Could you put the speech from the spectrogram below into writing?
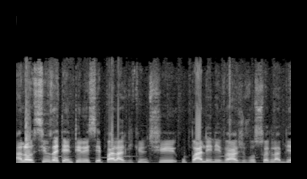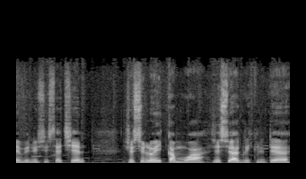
Alors, si vous êtes intéressé par l'agriculture ou par l'élevage, je vous souhaite la bienvenue sur cette chaîne. Je suis Loïc Kamwa, je suis agriculteur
